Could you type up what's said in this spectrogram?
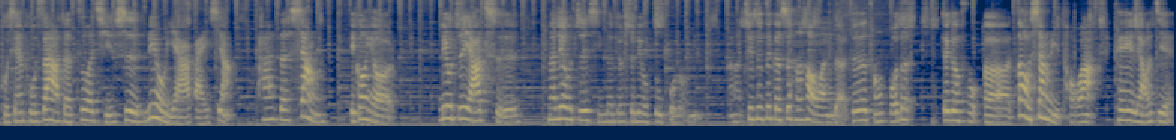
普贤菩萨的坐骑是六牙白象，它的象一共有六只牙齿，那六只行的就是六度波罗蜜啊。其实这个是很好玩的，就是从佛的这个佛呃造像里头啊，可以了解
